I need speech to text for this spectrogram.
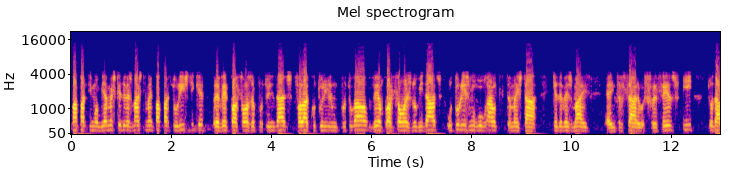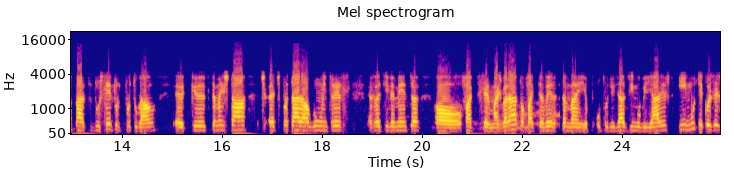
a parte imobiliária, mas cada vez mais também para a parte turística, para ver quais são as oportunidades, falar com o turismo de Portugal, ver quais são as novidades, o turismo rural que também está cada vez mais a interessar os franceses e toda a parte do centro de Portugal eh, que, que também está a despertar algum interesse relativamente ao facto de ser mais barato, ao facto de haver também oportunidades imobiliárias e muitas coisas,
